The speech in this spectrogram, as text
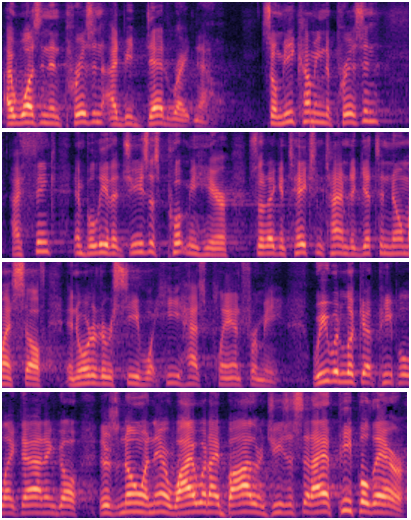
I wasn't in prison, I'd be dead right now. So, me coming to prison, I think and believe that Jesus put me here so that I can take some time to get to know myself in order to receive what he has planned for me. We would look at people like that and go, There's no one there. Why would I bother? And Jesus said, I have people there.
